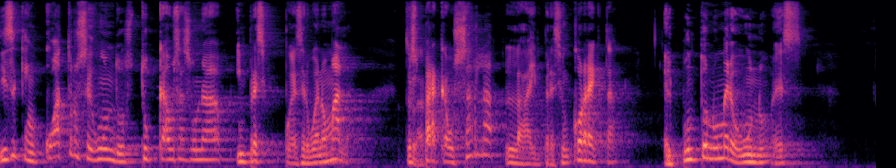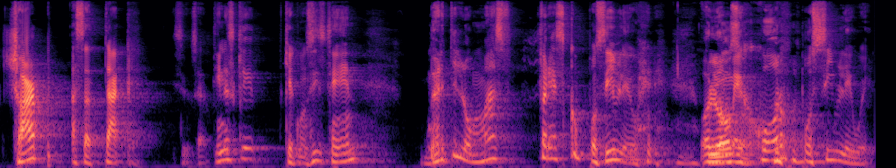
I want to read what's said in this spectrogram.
Dice que en cuatro segundos tú causas una impresión, puede ser buena o mala. Entonces, para causar la, la, impresión correcta, el punto número uno es sharp as attack. O sea, tienes que, que consiste en verte lo más fresco posible, güey. O lo mejor posible, güey.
